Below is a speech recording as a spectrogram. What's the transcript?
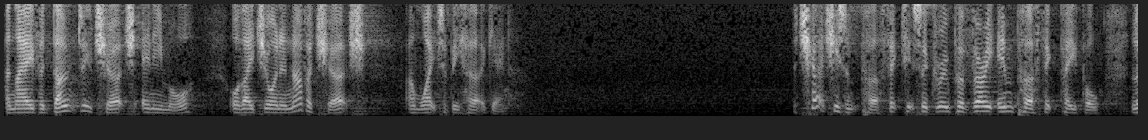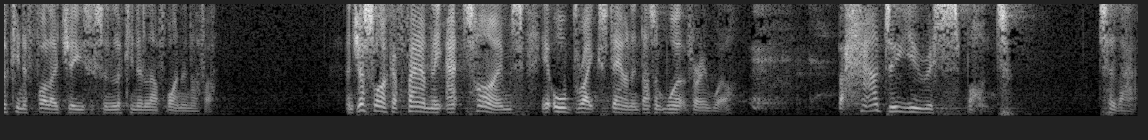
And they either don't do church anymore or they join another church and wait to be hurt again. The church isn't perfect, it's a group of very imperfect people looking to follow Jesus and looking to love one another. And just like a family, at times it all breaks down and doesn't work very well. But how do you respond to that?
